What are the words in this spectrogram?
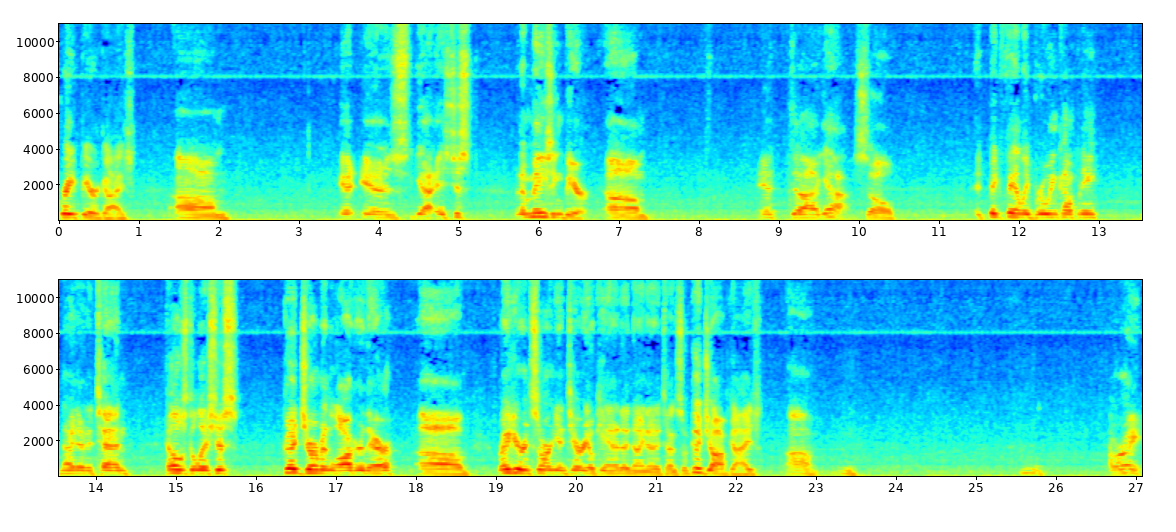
great beer, guys. Um, it is, yeah, it's just an amazing beer. Um, it, uh, yeah, so it's Big Family Brewing Company, nine out of ten. Hell's delicious, good German lager there. Um, right here in Sarnia, Ontario, Canada, nine out of ten. So good job, guys. Um, mm. Mm. All right.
